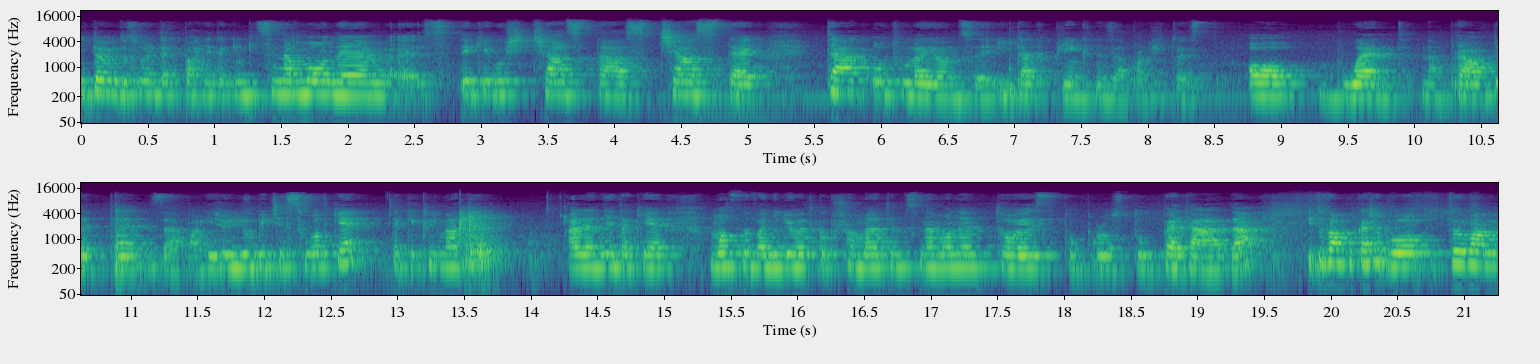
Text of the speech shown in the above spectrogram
I to mi dosłownie tak pachnie takim cynamonem, e, z jakiegoś ciasta, z ciastek. Tak otulający i tak piękny zapach, że to jest obłęd. Naprawdę ten zapach. Jeżeli lubicie słodkie, takie klimaty, ale nie takie mocno waniliowe, tylko przełamane tym cynamonem, to jest po prostu petarda. I tu Wam pokażę, bo tu mam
